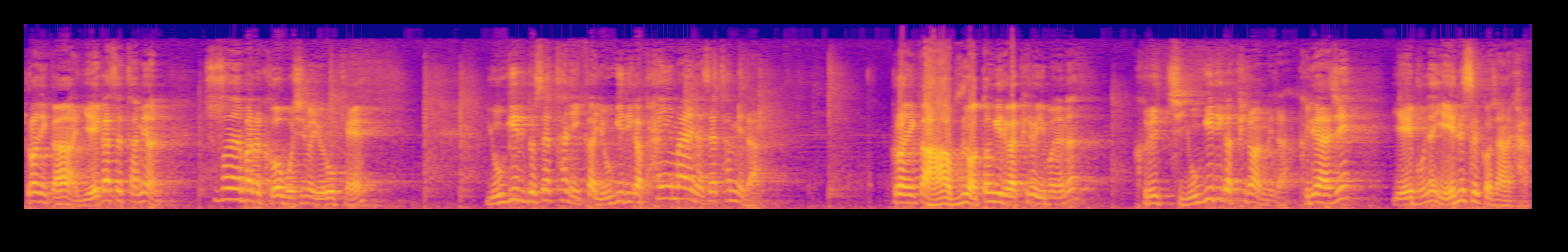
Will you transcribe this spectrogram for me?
그러니까 얘가 세타면 수선의 발을 그어 보시면 요렇게 요 길이도 세타니까 요 길이가 파이 마이너스 세타입니다. 그러니까 아, 우리는 어떤 길이가 필요해 이번에는? 그렇지. 요 길이가 필요합니다. 그래야지 얘분의 얘를 쓸 거잖아, 각.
